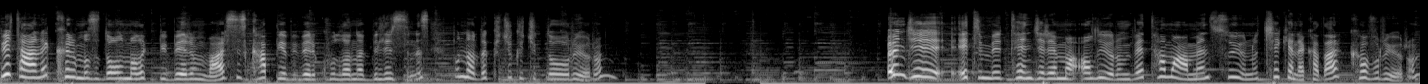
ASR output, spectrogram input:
Bir tane kırmızı dolmalık biberim var. Siz kapya biberi kullanabilirsiniz. Bunları da küçük küçük doğruyorum. Önce etimi tencereme alıyorum ve tamamen suyunu çekene kadar kavuruyorum.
